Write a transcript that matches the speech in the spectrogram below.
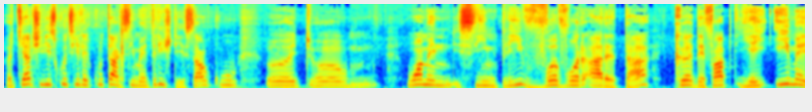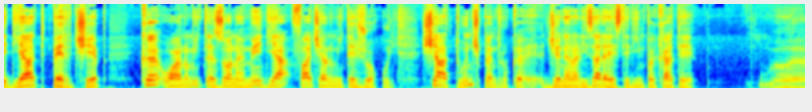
Uh, chiar și discuțiile cu taximetriștii sau cu uh, uh, oameni simpli vă vor arăta că, de fapt, ei imediat percep că o anumită zonă media face anumite jocuri. Și atunci, pentru că generalizarea este, din păcate, uh,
